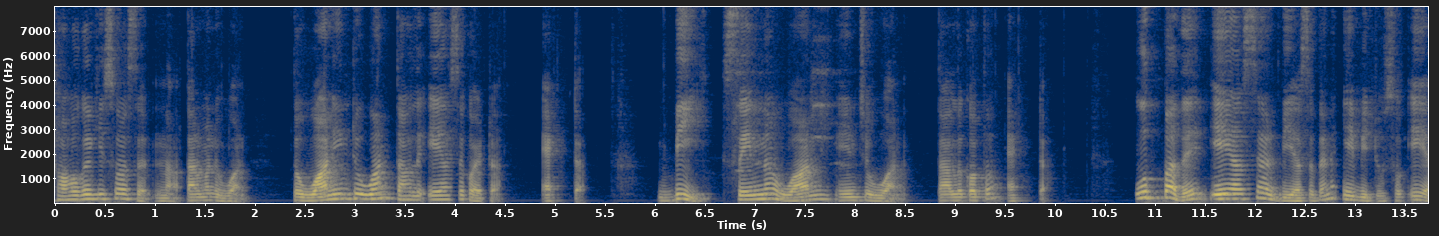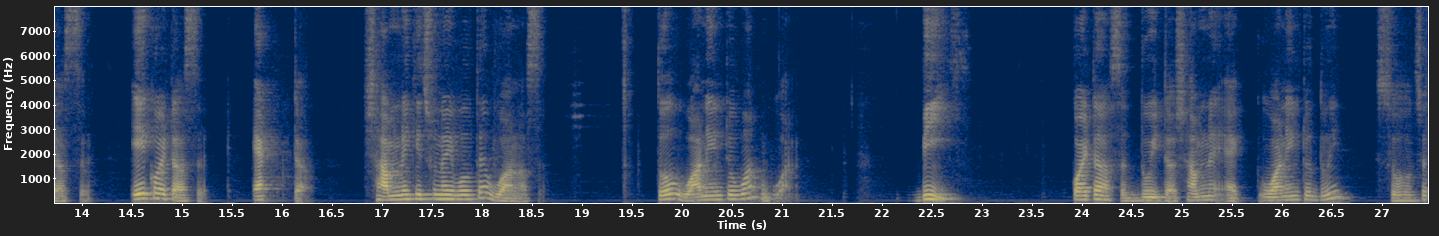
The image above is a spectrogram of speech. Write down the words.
সহগে কিছু আছে? না, তার মানে ওয়ান তো ওয়ান ইন্টু ওয়ান তাহলে এ আছে কয়টা? একটা। বি সেম না ওয়ান ইন্টু ওয়ান তাহলে কত? একটা। উৎপাদে এ আছে আর বি আছে, তাই না? A B two so A আছে। এ কয়টা আছে? একটা। সামনে কিছু নাই বলতে ওয়ান আছে। তো one into one one B কয়টা আছে? দুইটা। সামনে এক। ওয়ান ইন্টু দুই সো হচ্ছে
